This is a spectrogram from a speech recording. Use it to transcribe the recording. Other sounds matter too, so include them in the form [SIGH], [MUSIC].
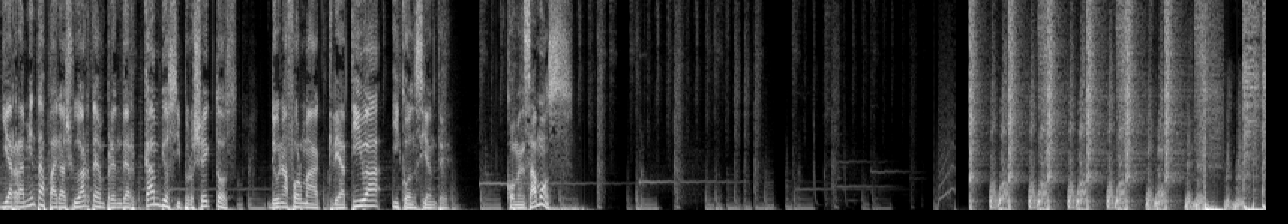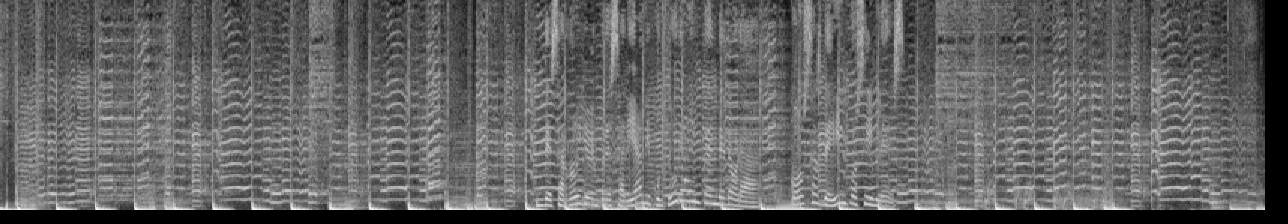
y herramientas para ayudarte a emprender cambios y proyectos de una forma creativa y consciente. ¿Comenzamos? Desarrollo empresarial y cultura emprendedora. Cosas de imposibles.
